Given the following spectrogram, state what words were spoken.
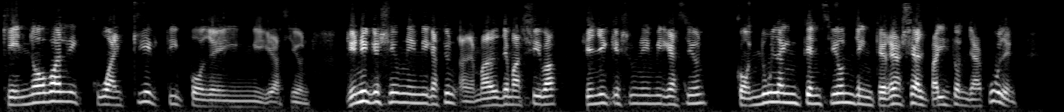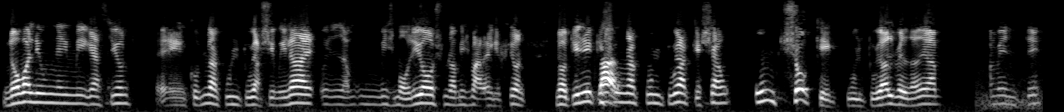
que no vale cualquier tipo de inmigración. Tiene que ser una inmigración, además de masiva, tiene que ser una inmigración con nula intención de integrarse al país donde acuden. No vale una inmigración eh, con una cultura similar, un mismo Dios, una misma religión. No, tiene que ser una cultura que sea un choque cultural verdaderamente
